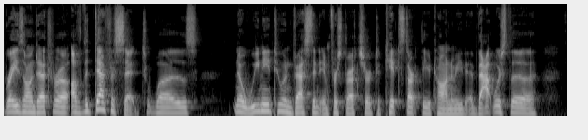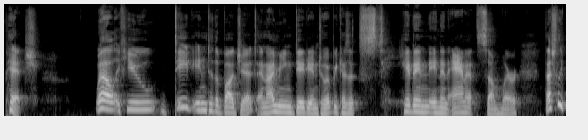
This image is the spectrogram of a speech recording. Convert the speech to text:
raison d'etre of the deficit was no, we need to invest in infrastructure to kickstart the economy. That was the pitch. Well, if you dig into the budget, and I mean dig into it because it's hidden in an annex somewhere, it's actually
